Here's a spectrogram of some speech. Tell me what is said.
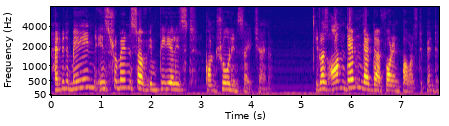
had been the main instruments of imperialist control inside China. It was on them that the foreign powers depended.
